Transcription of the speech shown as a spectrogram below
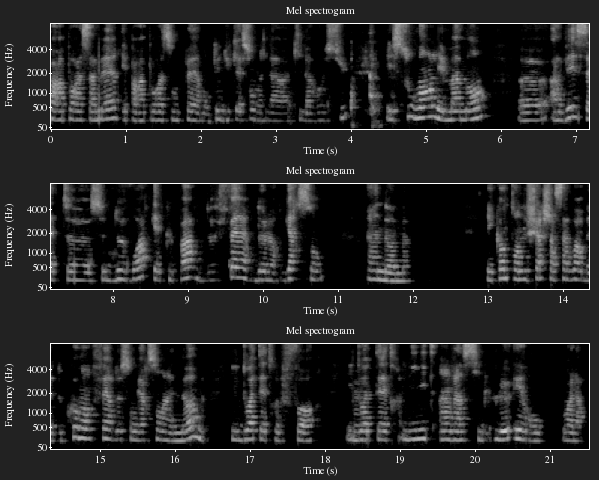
par rapport à sa mère et par rapport à son père, donc l'éducation qu'il a, qu'il a reçue. Et souvent, les mamans avaient cette, ce devoir, quelque part, de faire de leur garçon un homme. Et quand on cherche à savoir ben, de comment faire de son garçon un homme, il doit être fort, il Mm. doit être limite invincible, le héros. Voilà.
